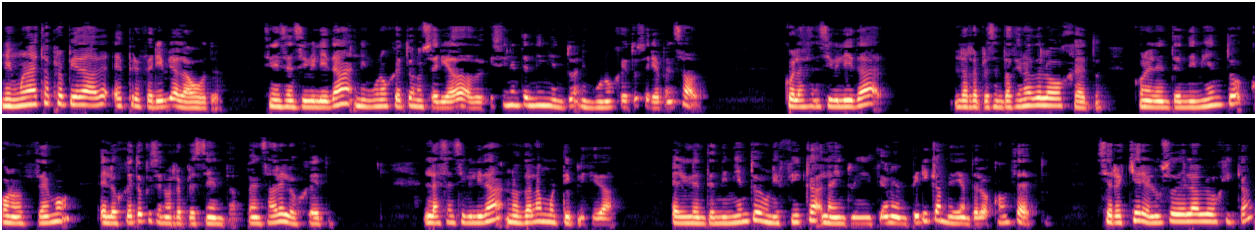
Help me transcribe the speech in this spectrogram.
Ninguna de estas propiedades es preferible a la otra. Sin sensibilidad ningún objeto no sería dado y sin entendimiento ningún objeto sería pensado. Con la sensibilidad, las representaciones de los objetos, con el entendimiento conocemos el objeto que se nos representa, pensar el objeto. La sensibilidad nos da la multiplicidad. El entendimiento unifica la intuición empírica mediante los conceptos. Se requiere el uso de la lógica.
